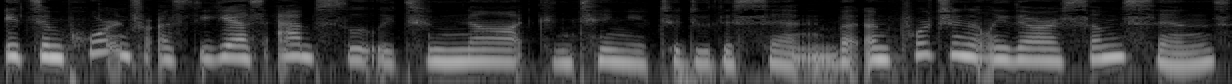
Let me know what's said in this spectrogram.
it's important for us to, yes, absolutely, to not continue to do the sin. But unfortunately, there are some sins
